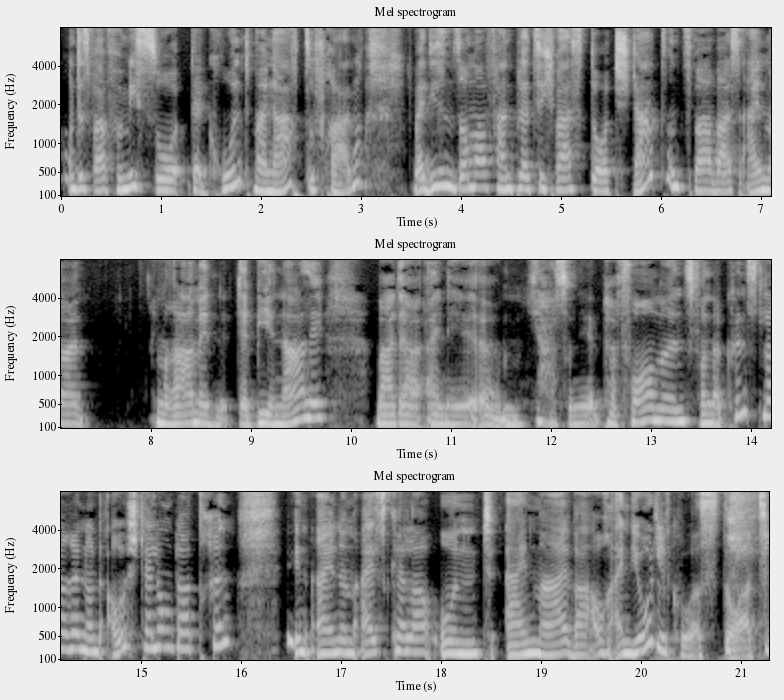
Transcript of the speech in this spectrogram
Und es war für mich so der Grund, mal nachzufragen, weil diesen Sommer fand plötzlich was dort statt. Und zwar war es einmal im Rahmen der Biennale war da eine, ähm, ja, so eine Performance von der Künstlerin und Ausstellung dort drin in einem Eiskeller und einmal war auch ein Jodelkurs dort.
